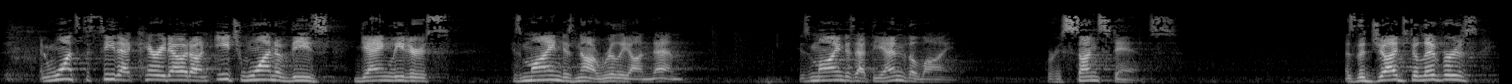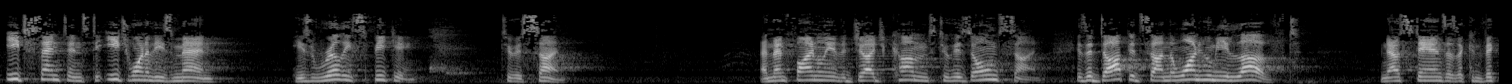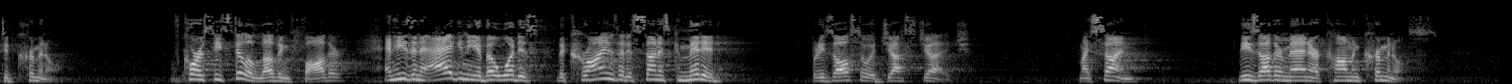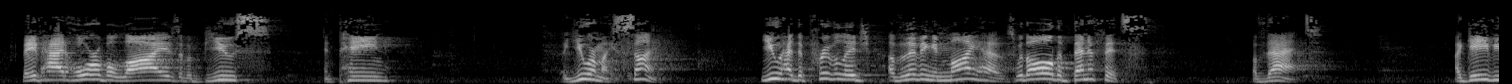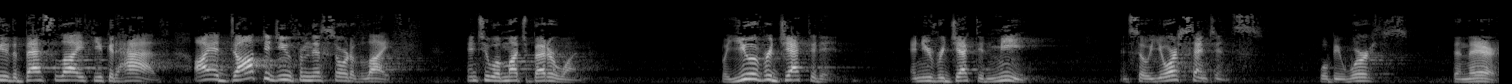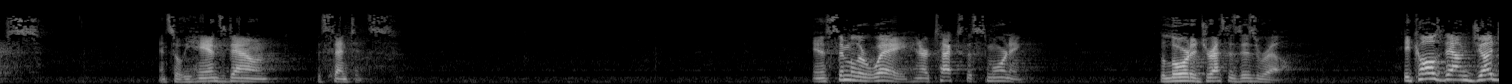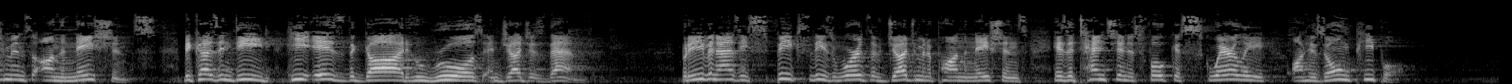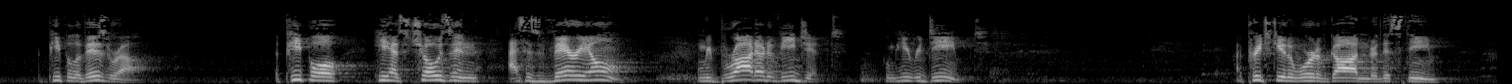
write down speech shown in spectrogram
and wants to see that carried out on each one of these gang leaders, his mind is not really on them. His mind is at the end of the line, where his son stands. As the judge delivers each sentence to each one of these men, he's really speaking to his son. And then finally the judge comes to his own son, his adopted son, the one whom he loved, now stands as a convicted criminal. Of course, he's still a loving father, and he's in agony about what is the crimes that his son has committed, but he's also a just judge. My son, these other men are common criminals. They've had horrible lives of abuse and pain, but you are my son. You had the privilege of living in my house with all the benefits of that. I gave you the best life you could have. I adopted you from this sort of life into a much better one. But you have rejected it, and you've rejected me. And so your sentence will be worse than theirs. And so he hands down the sentence. In a similar way, in our text this morning, the Lord addresses Israel. He calls down judgments on the nations because indeed He is the God who rules and judges them. But even as He speaks these words of judgment upon the nations, His attention is focused squarely on His own people, the people of Israel, the people He has chosen as His very own whom he brought out of Egypt, whom he redeemed. I preach to you the word of God under this theme.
